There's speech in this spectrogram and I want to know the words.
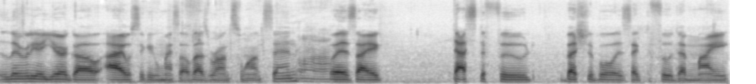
Literally a year ago, I was thinking of myself as Ron Swanson, Uh-huh. where it's like, that's the food. Vegetable is like the food that my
